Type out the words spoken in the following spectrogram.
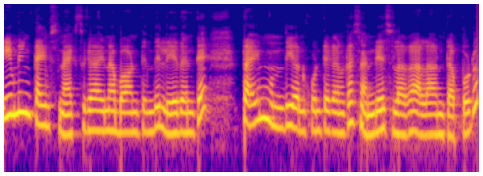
ఈవినింగ్ టైం స్నాక్స్గా అయినా బాగుంటుంది. లేదంటే టైం ఉంది అనుకుంటే కనుక సండేస్ లాగా అలాంటప్పుడు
